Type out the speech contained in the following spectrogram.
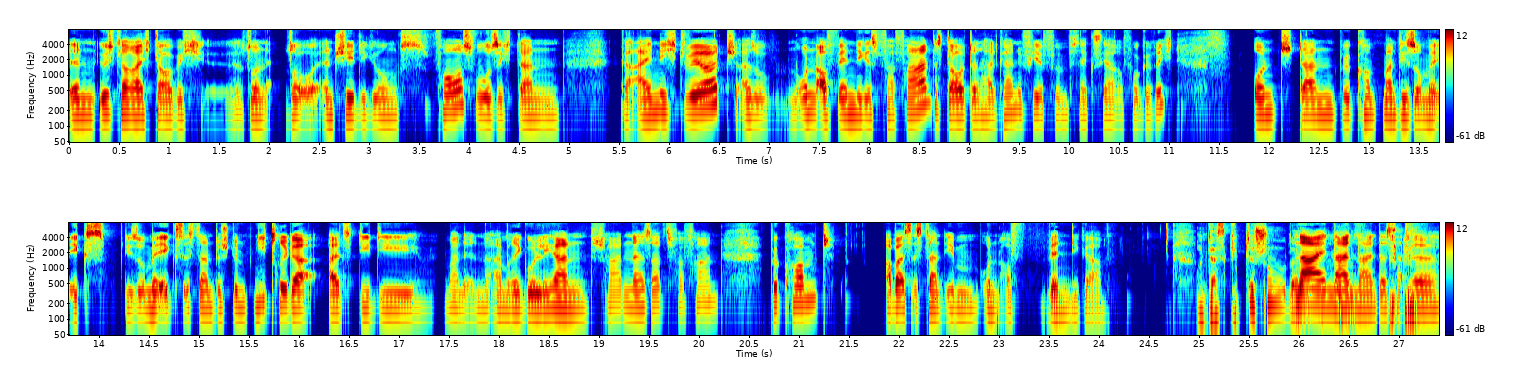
in Österreich, glaube ich, äh, so, ein, so Entschädigungsfonds, wo sich dann geeinigt wird, also ein unaufwendiges Verfahren. Das dauert dann halt keine vier, fünf, sechs Jahre vor Gericht. Und dann bekommt man die Summe X. Die Summe X ist dann bestimmt niedriger als die, die man in einem regulären Schadenersatzverfahren bekommt. Aber es ist dann eben unaufwendiger. Und das gibt es schon? Oder Nein, nein, nein. Das, äh,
